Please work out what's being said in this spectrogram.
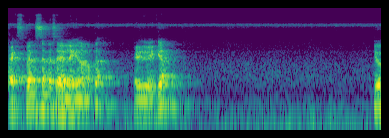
എക്സ്പെൻസിന്റെ സൈഡിലേക്ക് നമുക്ക് എഴുതി വയ്ക്കാം to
